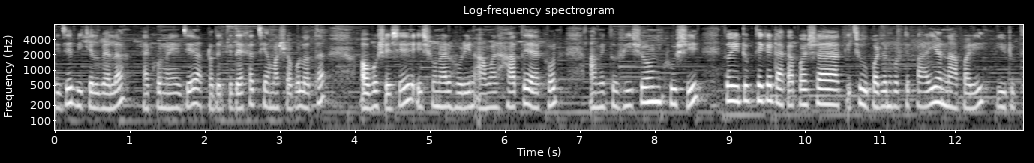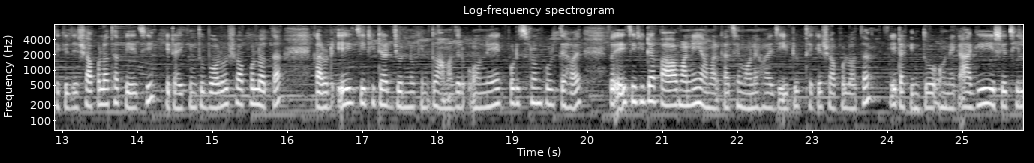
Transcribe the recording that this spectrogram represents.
এই যে বিকেলবেলা, এখন এই যে আপনাদেরকে দেখাচ্ছি আমার সফলতা। অবশেষে এই সোনার হরিণ আমার হাতে এখন। আমি তো ভীষণ খুশি। তো ইউটিউব থেকে টাকা পয়সা কিছু উপার্জন করতে পারি আর না পারি ইউটিউব থেকে যে সফলতা পেয়েছি, এটাই কিন্তু বড় সফলতা। কারণ এই চিঠিটার জন্য কিন্তু আমাদের অনেক পরিশ্রম করতে হয়। তো এই চিঠিটা পাওয়া মানেই আমার কাছে মনে হয় যে ইউটিউব থেকে সফলতা, এটা কিন্তু অনেক আগেই এসেছিল।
